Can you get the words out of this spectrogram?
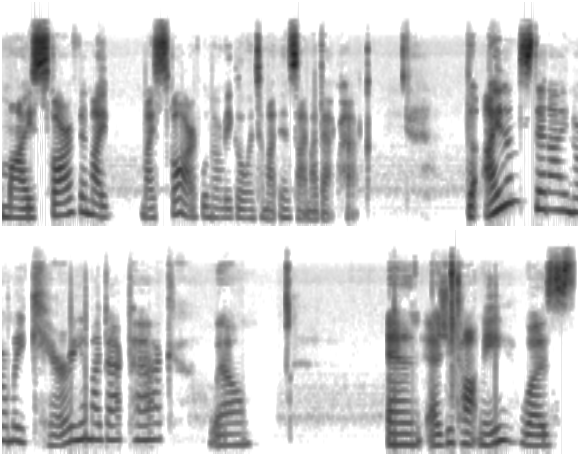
my scarf and my my scarf will normally go into my inside my backpack the items that I normally carry in my backpack, well, and as you taught me, was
